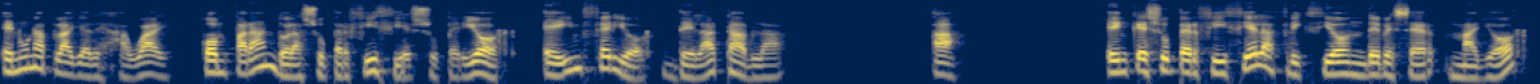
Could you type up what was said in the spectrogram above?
en una playa de Hawái, comparando la superficie superior e inferior de la tabla. A. ¿En qué superficie la fricción debe ser mayor?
